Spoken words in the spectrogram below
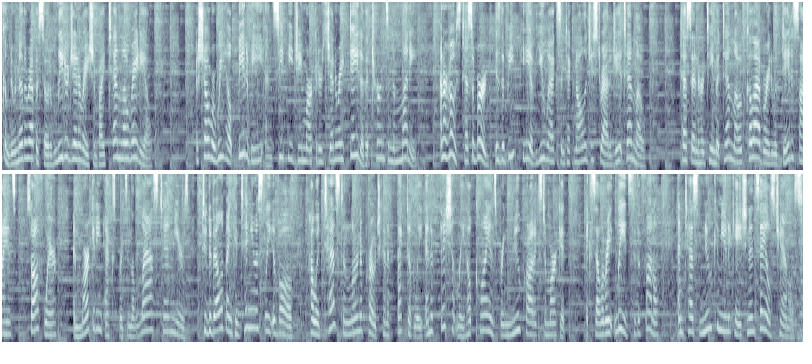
Welcome to another episode of Leader Generation by Tenlo Radio, a show where we help B2B and CPG marketers generate data that turns into money. And our host, Tessa Berg, is the VP of UX and Technology Strategy at Tenlo. Tessa and her team at Tenlo have collaborated with data science, software, and marketing experts in the last 10 years to develop and continuously evolve how a test and learn approach can effectively and efficiently help clients bring new products to market, accelerate leads through the funnel, and test new communication and sales channels.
